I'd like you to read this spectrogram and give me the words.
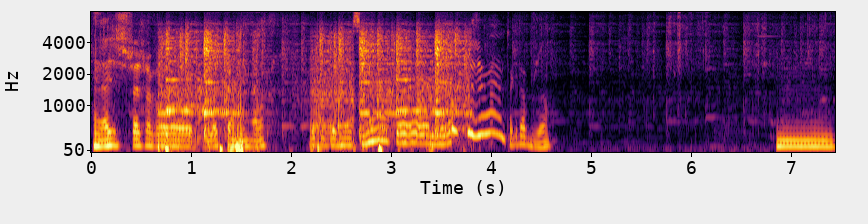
Ale ja szczerze wolę leczenie, bo bo to jest, no to nie to działają tak dobrze. Mm.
